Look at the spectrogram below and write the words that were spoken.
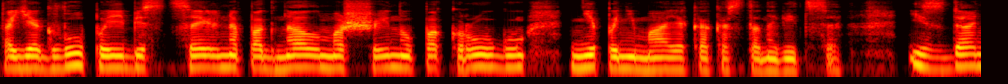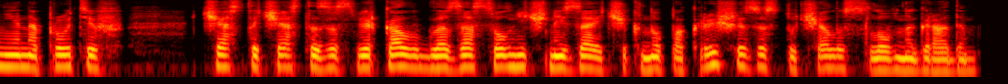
а я глупо и бесцельно погнал машину по кругу, не понимая, как остановиться. И здание напротив Часто-часто засверкал в глаза солнечный зайчик, но по крыше застучало словно градом.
